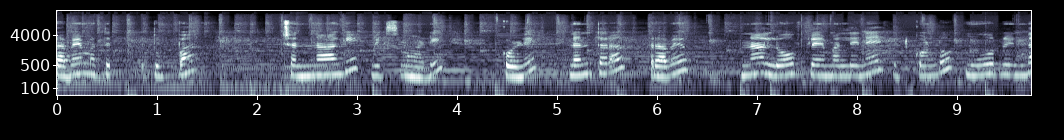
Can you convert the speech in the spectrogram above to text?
ರವೆ ಮತ್ತು ತುಪ್ಪ ಚೆನ್ನಾಗಿ ಮಿಕ್ಸ್ ಮಾಡಿ ಇಟ್ಕೊಳ್ಳಿ ನಂತರ ರವೆನ ಲೋ ಫ್ಲೇಮಲ್ಲೇ ಇಟ್ಕೊಂಡು ಮೂರರಿಂದ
